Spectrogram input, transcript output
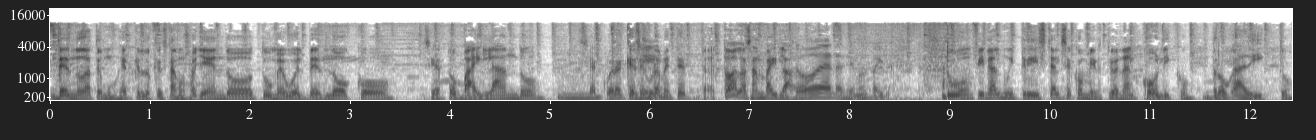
Desnúdate mujer, que es lo que estamos oyendo, tú me vuelves loco, ¿cierto? Bailando. ¿Se acuerda que Sí. seguramente todas las han bailado? Todas las hemos bailado. Tuvo un final muy triste, él se convirtió en alcohólico, drogadicto,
